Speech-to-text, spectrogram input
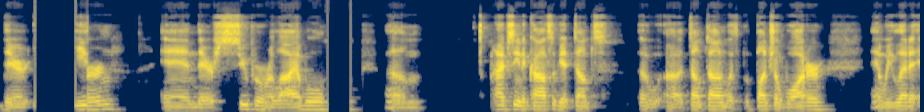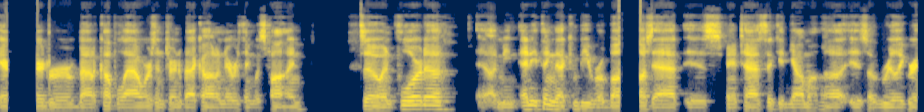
they're easy and they're super reliable. Um, I've seen a console get dumped uh, uh, dumped on with a bunch of water, and we let it air for about a couple hours and turned it back on, and everything was fine. So in Florida, I mean, anything that can be robust that is fantastic, and Yamaha is a really great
